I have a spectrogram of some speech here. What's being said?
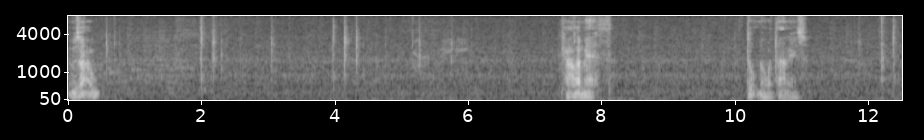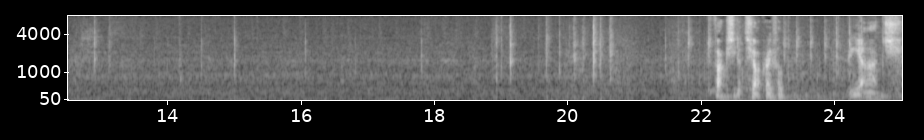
Was that a... Don't know what that is. Fuck, she got the shock rifle. Biatch.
